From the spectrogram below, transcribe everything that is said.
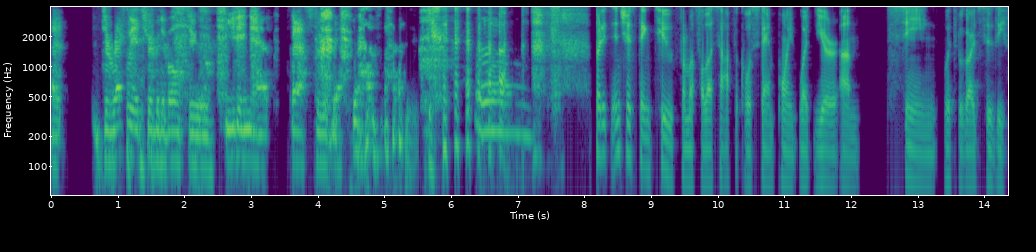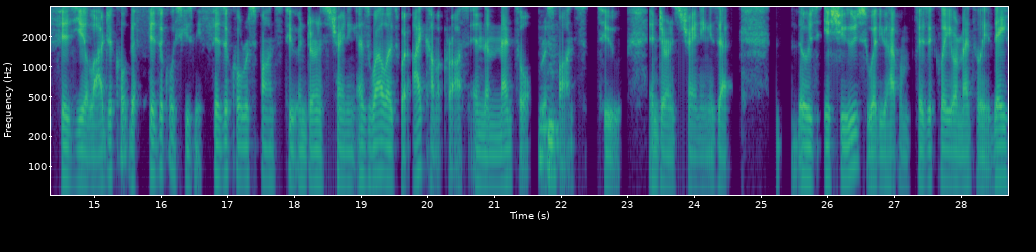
uh, directly attributable to eating at fast food restaurants. but it's interesting too, from a philosophical standpoint, what you're um, seeing with regards to the physiological, the physical, excuse me, physical response to endurance training, as well as what I come across in the mental mm-hmm. response to endurance training, is that those issues, whether you have them physically or mentally, they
